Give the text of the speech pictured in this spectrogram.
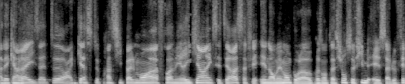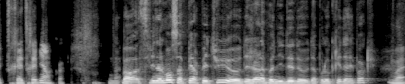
avec un réalisateur, un cast principalement afro-américain, etc., ça fait énormément pour la représentation ce film, et ça le fait très très bien. Quoi. Bah, finalement, ça perpétue euh, déjà la bonne idée d'Apollo Creed à l'époque. Ouais.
